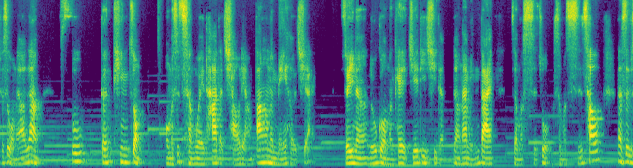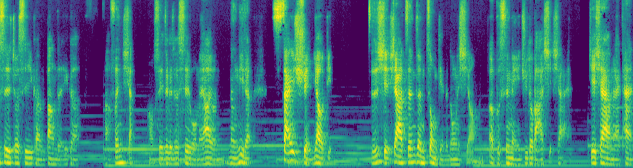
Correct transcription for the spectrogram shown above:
就是我们要让书跟听众。我们是成为他的桥梁，帮他们媒合起来。所以呢，如果我们可以接地气的让他明白怎么实做，什么实操，那是不是就是一个很棒的一个啊分享？好，所以这个就是我们要有能力的筛选要点，只写下真正重点的东西哦，而不是每一句都把它写下来。接下来我们来看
